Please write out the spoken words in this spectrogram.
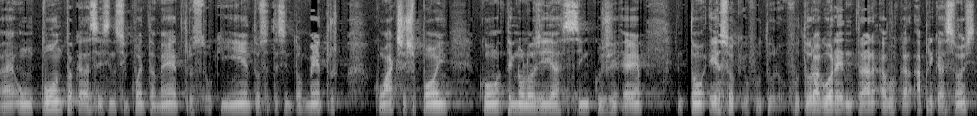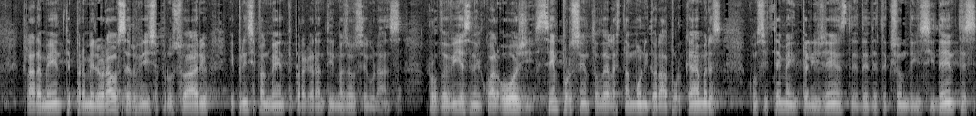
é, um ponto a cada 650 metros, ou 500, 700 metros, com access point, com tecnologia 5G. Então, esse é o futuro. O futuro agora é entrar a buscar aplicações, claramente, para melhorar o serviço para o usuário e, principalmente, para garantir maior segurança. Rodovias em qual hoje 100% delas estão monitoradas por câmeras, com sistema inteligente de detecção de incidentes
